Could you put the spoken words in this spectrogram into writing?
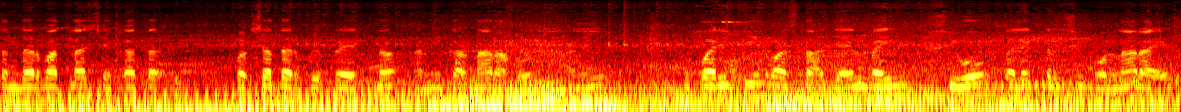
संदर्भातला शेकात पक्षातर्फे प्रयत्न आम्ही करणार आहोत. आणि दुपारी तीन वाजता जैनबाई शिवो कलेक्टरशी बोलणार आहेत.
